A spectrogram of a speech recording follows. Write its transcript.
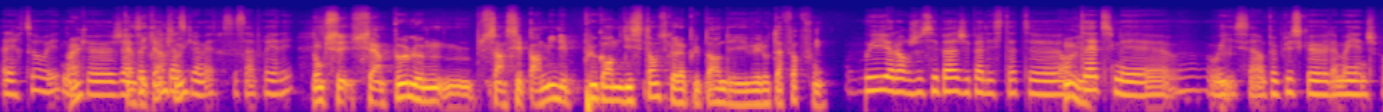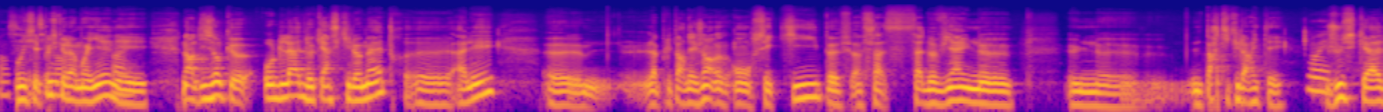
Aller-retour? Oui. Donc, Ouais. euh, j'ai à 15 peu près 15, 15 oui. km, c'est ça, pour y aller. Donc, c'est un peu le. C'est parmi les plus grandes distances que la plupart des vélo taffeurs font. Oui, alors, je sais pas, j'ai pas les stats euh, en Oui. tête, mais euh, oui, c'est un peu plus que la moyenne, je pense. Oui, c'est plus que la moyenne. Ouais. Et... Non, disons que au-delà de 15 km, aller, euh, la plupart des gens, on s'équipe, ça, ça devient une, une, une particularité. Oui. Jusqu'à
